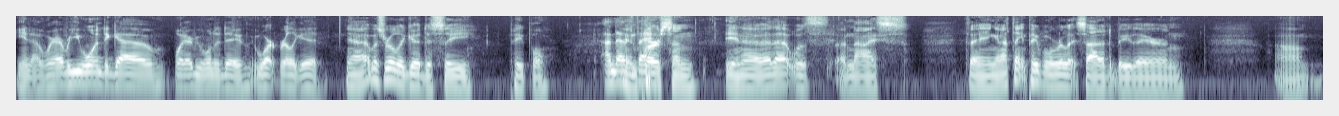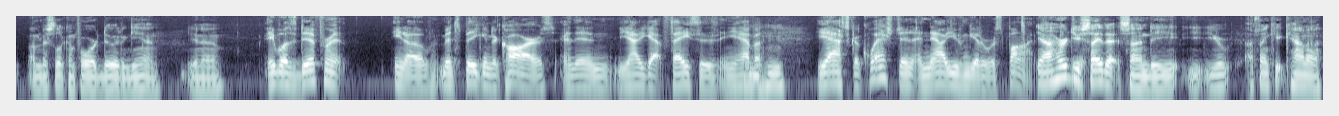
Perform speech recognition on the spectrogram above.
You know, wherever you wanted to go, whatever you wanted to do, it worked really good. yeah, it was really good to see people I know in fa- person. You know, that was a nice thing, and I think people were really excited to be there. And um, I'm just looking forward to do it again. You know, It was different. You know, been speaking to cars, and then you know you got faces, and you have a you ask a question, and now you can get a response. Mm-hmm. yeah, I heard you say that Sunday. You, you I think it kind of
